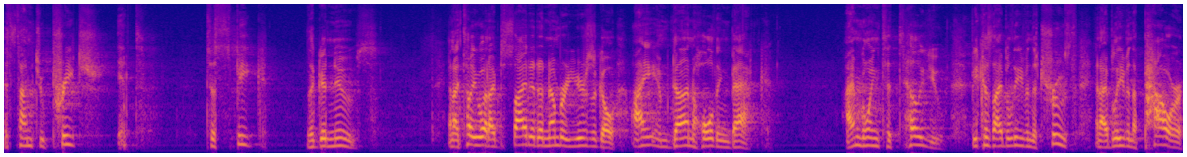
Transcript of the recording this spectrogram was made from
It's time to preach it, to speak the good news. And I tell you what, I've decided a number of years ago, I am done holding back. I'm going to tell you because I believe in the truth and I believe in the power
